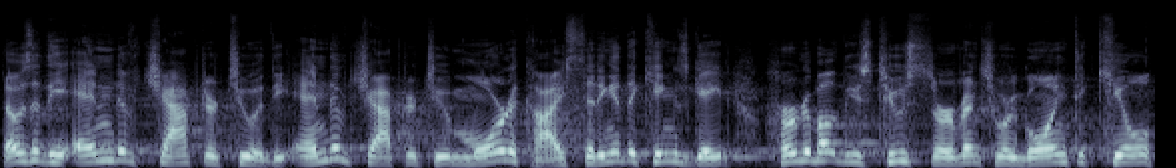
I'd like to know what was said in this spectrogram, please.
That was at the end of chapter 2. At the end of chapter 2, Mordecai, sitting at the king's gate, heard about these two servants who were going to kill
